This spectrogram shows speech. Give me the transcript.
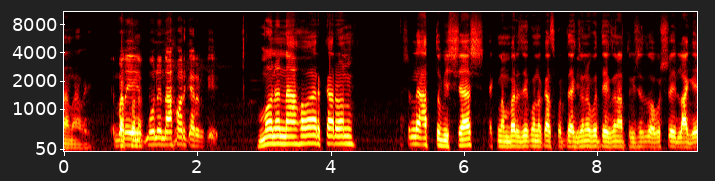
না না ভাই মানে মনে না হওয়ার কারণ কি? মনে না হওয়ার কারণ আসলে আত্মবিশ্বাস এক নম্বর যে কোনো কাজ করতে একজনের প্রতি একজন আত্মবিশ্বাস অবশ্যই লাগে।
